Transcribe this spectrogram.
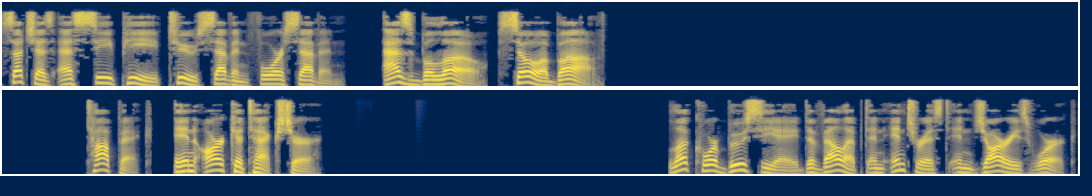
such as SCP-2747, "...as below, so above". In architecture. Le Corbusier developed an interest in Jarry's work,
